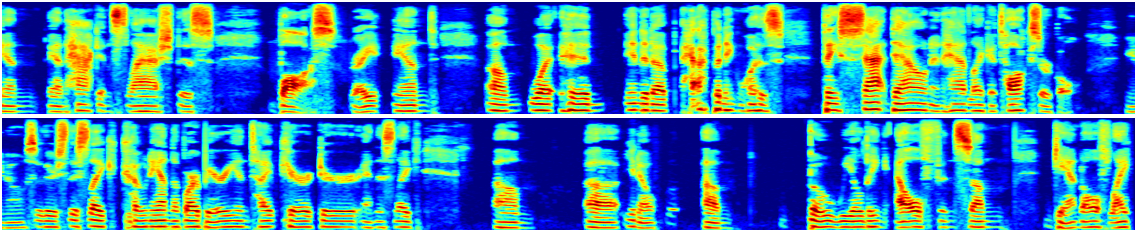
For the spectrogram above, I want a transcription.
and and hack and slash this boss, right? And um, what had ended up happening was they sat down and had like a talk circle, you know. So there's this like Conan the Barbarian type character and this like, um, uh, you know, um, bow wielding elf and some Gandalf like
